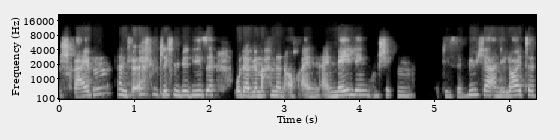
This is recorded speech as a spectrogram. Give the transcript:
schreiben, dann veröffentlichen wir diese oder wir machen dann auch ein, ein Mailing und schicken diese Bücher an die Leute.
